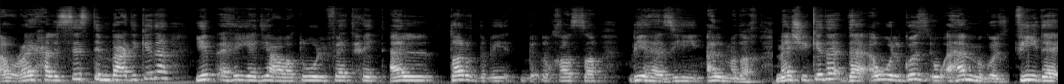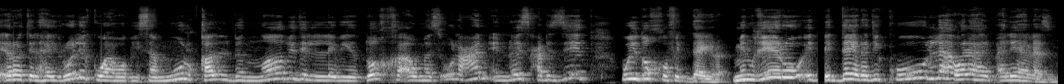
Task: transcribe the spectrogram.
أو رايحة للسيستم بعد كده يبقى هي دي على طول فتحة الطرد الخاصة بهذه المضخه ماشي كده؟ ده أول جزء وأهم جزء. في دائرة الهيدروليك وهو بيسموه القلب النابض اللي بيضخ أو مسؤول عن إنه يسحب الزيت ويضخه في الدايرة. من غيره الدايرة دي كلها ولا هيبقى ليها لازمة.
